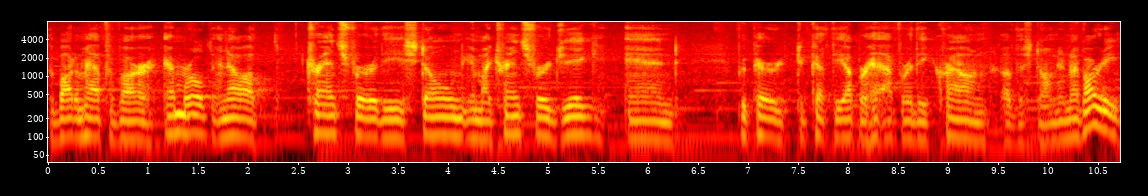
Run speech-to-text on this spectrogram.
the bottom half of our emerald, and now I'll transfer the stone in my transfer jig and prepare to cut the upper half or the crown of the stone. And I've already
